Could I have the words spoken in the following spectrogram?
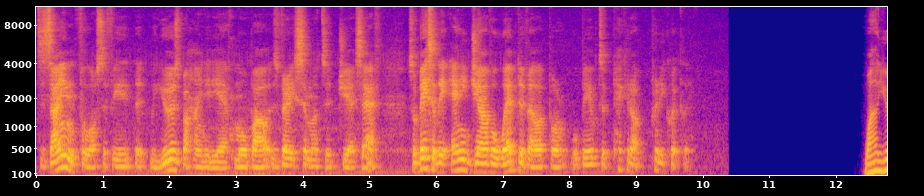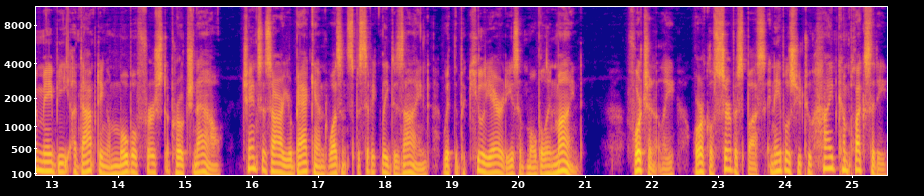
design philosophy that we use behind ADF Mobile is very similar to JSF. So basically any Java web developer will be able to pick it up pretty quickly. While you may be adopting a mobile first approach now, chances are your backend wasn't specifically designed with the peculiarities of mobile in mind. Fortunately, Oracle Service Bus enables you to hide complexity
